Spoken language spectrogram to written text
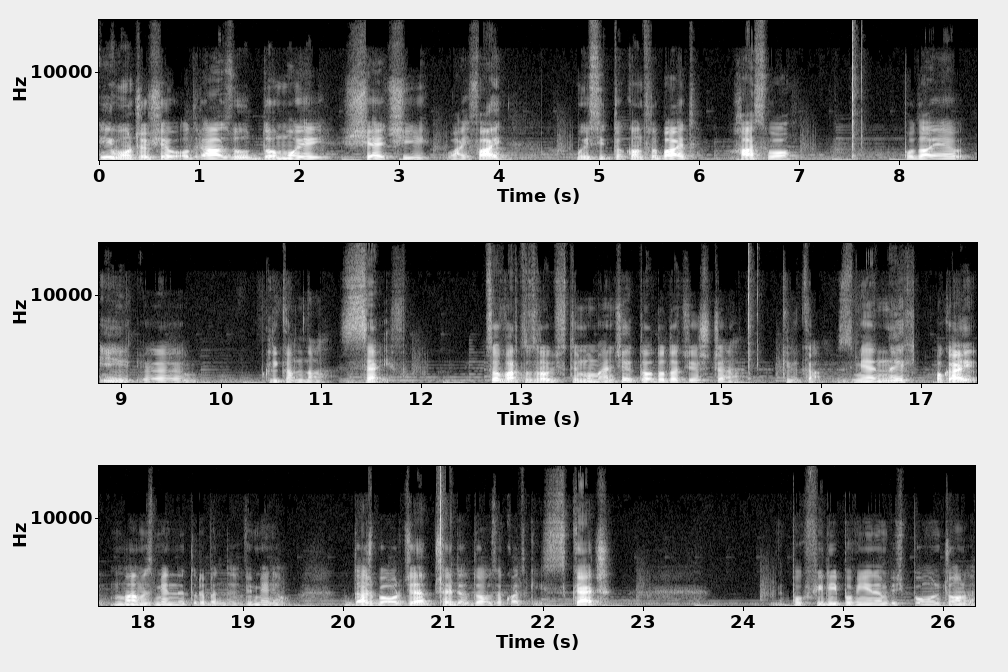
i łączę się od razu do mojej sieci Wi-Fi. Mój seed to Control Byte, hasło podaję i e, klikam na Save. Co warto zrobić w tym momencie, to dodać jeszcze kilka zmiennych. Ok, mam zmienne, które będę wymieniał w dashboardzie. Przejdę do zakładki Sketch. Po chwili powinienem być połączony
